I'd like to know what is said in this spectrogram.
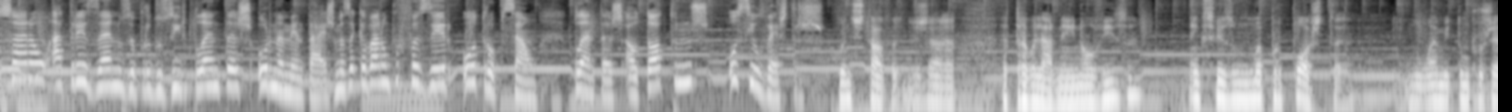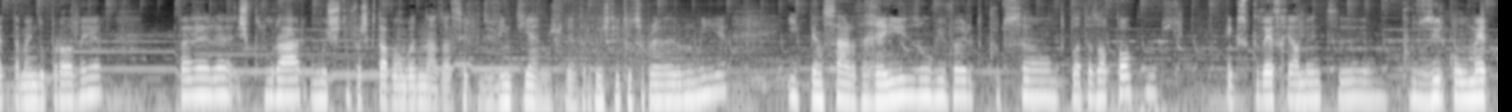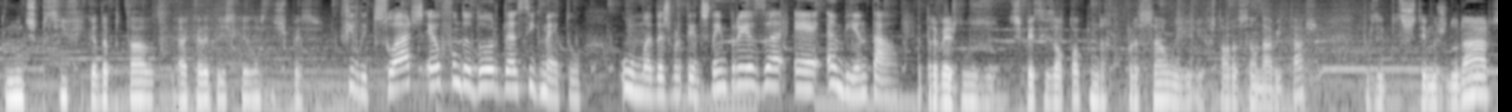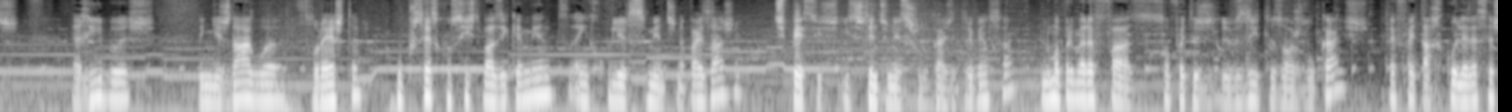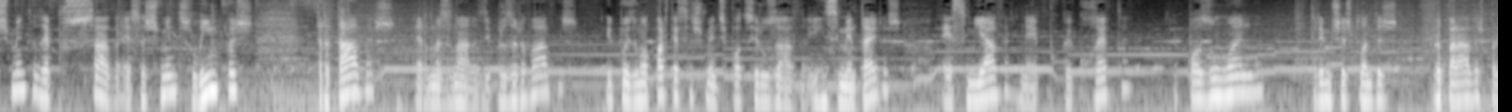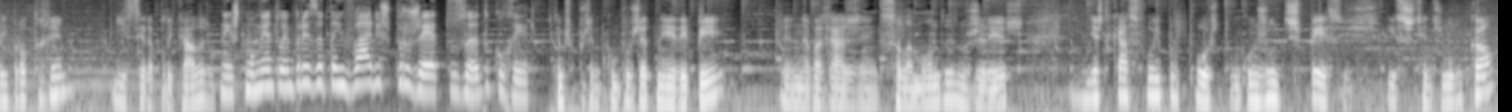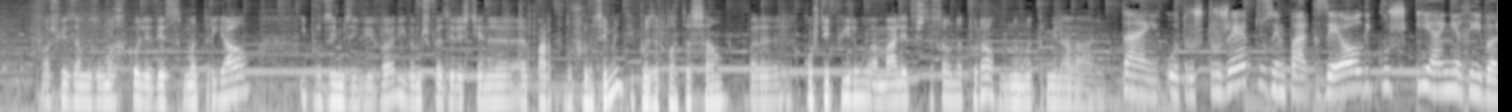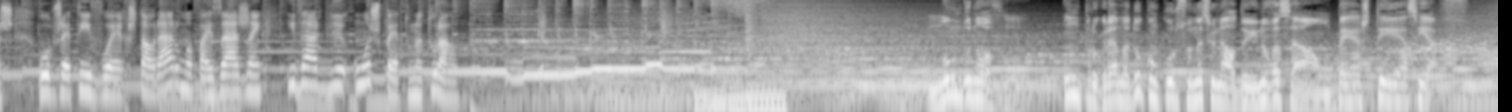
Começaram há três anos a produzir plantas ornamentais, mas acabaram por fazer outra opção: plantas autóctones ou silvestres. Quando estava já a trabalhar na Inovisa, em que se fez uma proposta no âmbito de um projeto também do PRODER para explorar umas estufas que estavam abandonadas há cerca de 20 anos dentro do Instituto Superior de Agronomia e pensar de raiz um viveiro de produção de plantas autóctones em que se pudesse realmente produzir com um método muito específico adaptado às características destas espécies. Filipe Soares é o fundador da Sigmeto. Uma das vertentes da empresa é ambiental. Através do uso de espécies autóctones na recuperação e restauração de habitats, por exemplo, sistemas dunares, arribas, linhas de água, floresta. O processo consiste basicamente em recolher sementes na paisagem de espécies existentes nesses locais de intervenção. Numa primeira fase são feitas visitas aos locais, é feita a recolha dessas sementes, é processada essas sementes limpas, tratadas, armazenadas e preservadas e depois uma parte dessas sementes pode ser usada em sementeiras, é semeada na época correta. Após um ano, teremos as plantas preparadas para ir para o terreno e a ser aplicadas. Neste momento, a empresa tem vários projetos a decorrer. Estamos, por exemplo, com um projeto na EDP, na barragem de Salamonde, no Jerez. Neste caso foi proposto um conjunto de espécies existentes no local. Nós fizemos uma recolha desse material e produzimos em viveiro e vamos fazer este ano a parte do fornecimento e depois a plantação para constituir uma malha de vegetação natural numa determinada área. Tem outros projetos em parques eólicos e em arribas. O objetivo é restaurar uma paisagem e dar-lhe um aspecto natural. Mundo Novo, um programa do Concurso Nacional de Inovação BSTSF.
